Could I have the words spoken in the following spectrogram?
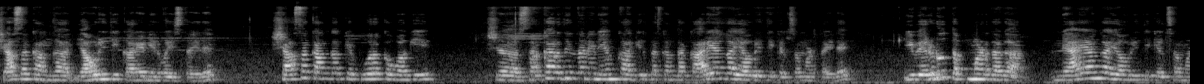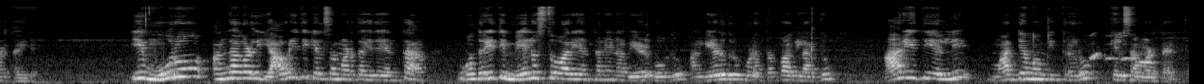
ಶಾಸಕಾಂಗ ಯಾವ ರೀತಿ ಕಾರ್ಯನಿರ್ವಹಿಸ್ತಾ ಇದೆ? ಶಾಸಕಾಂಗಕ್ಕೆ ಪೂರಕವಾಗಿ ಸರ್ಕಾರದಿಂದನೇ ನೇಮಕ ಆಗಿರ್ತಕ್ಕಂಥ ಕಾರ್ಯಾಂಗ ಯಾವ ರೀತಿ ಕೆಲಸ ಮಾಡ್ತಾ ಇದೆ? ಇವೆರಡೂ ತಪ್ಪು ಮಾಡಿದಾಗ ನ್ಯಾಯಾಂಗ ಯಾವ ರೀತಿ ಕೆಲಸ ಮಾಡ್ತಾ ಇದೆ? ಈ ಮೂರು ಅಂಗಗಳು ಯಾವ ರೀತಿ ಕೆಲಸ ಮಾಡ್ತಾ ಇದೆ ಅಂತ ಒಂದ್ ರೀತಿ ಮೇಲುಸ್ತುವಾರಿ ಅಂತಾನೆ ನಾವು ಹೇಳ್ಬಹುದು ಹಂಗೇಳಿದ್ರು ಕೂಡ ತಪ್ಪಾಗ್ಲಾರ್ದು. ಆ ರೀತಿಯಲ್ಲಿ ಮಾಧ್ಯಮ ಮಿತ್ರರು ಕೆಲಸ ಮಾಡ್ತಾ ಇರ್ತಾರೆ.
